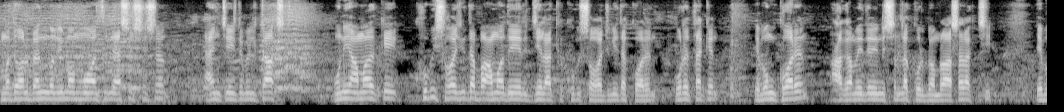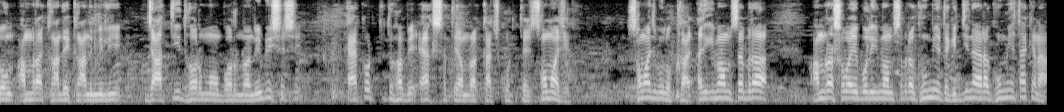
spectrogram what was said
আমাদের all Bengal Imam Muazzin association and charitable trust উনি আমাকে খুবই সহযোগিতা বা আমাদের জেলাকে খুবই সহযোগিতা করেন, করে থাকেন এবং করেন। আগামী দিনে ইনশাল্লাহ করবে, আমরা আশা রাখছি। এবং আমরা কাঁধে কাঁধ মিলিয়ে জাতি, ধর্ম, বর্ণ নির্বিশেষে একত্রিতভাবে একসাথে আমরা কাজ করতে সমাজের সমাজমূলক কাজ। আজ ইমাম সাহেবরা, আমরা সবাই বলি ইমাম সাহেবরা ঘুমিয়ে থাকে। যিনি এরা ঘুমিয়ে থাকে না,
